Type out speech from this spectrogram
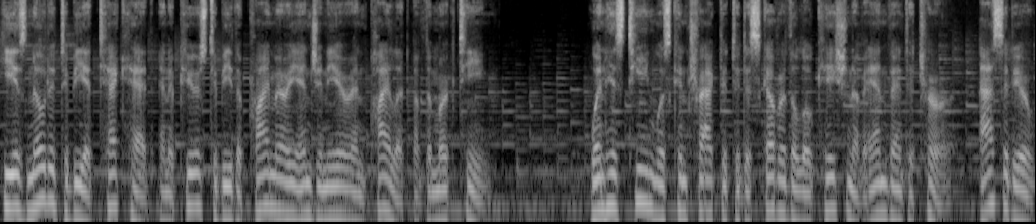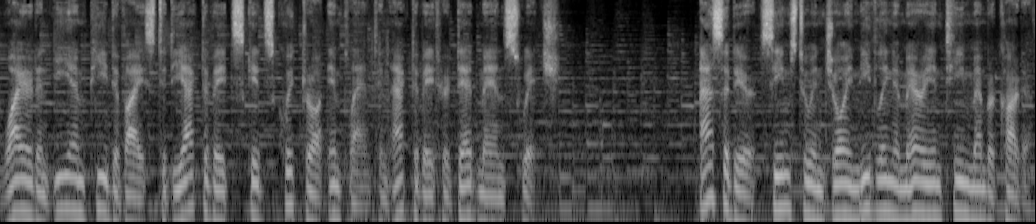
He is noted to be a tech head and appears to be the primary engineer and pilot of the Merc team. When his team was contracted to discover the location of Anventatur, Asadir wired an EMP device to deactivate Skid's quickdraw implant and activate her dead man's switch. Asadir seems to enjoy needling Amarrian team member Cardiff.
